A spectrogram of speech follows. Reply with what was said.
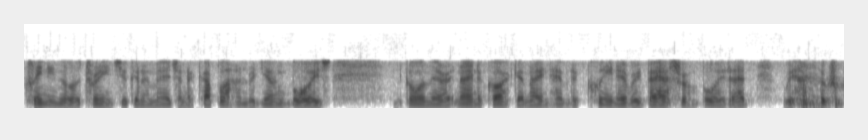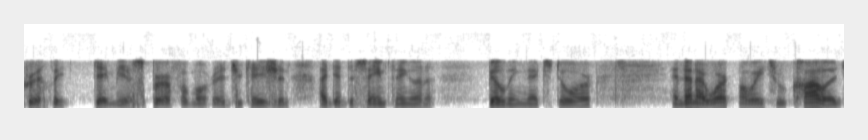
cleaning the latrines. You can imagine a couple of hundred young boys going there at nine o'clock at night and having to clean every bathroom. Boy, that really gave me a spur for more education. I did the same thing on a building next door. And then I worked my way through college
